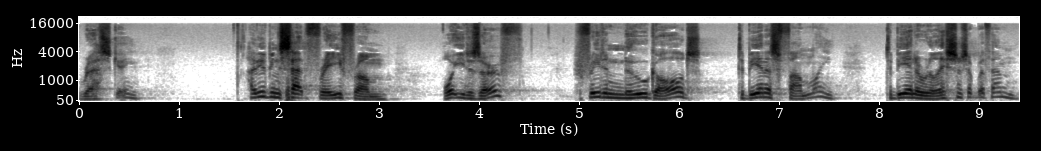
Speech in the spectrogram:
rescue? Have you been set free from what you deserve? Free to know God, to be in His family, to be in a relationship with Him,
